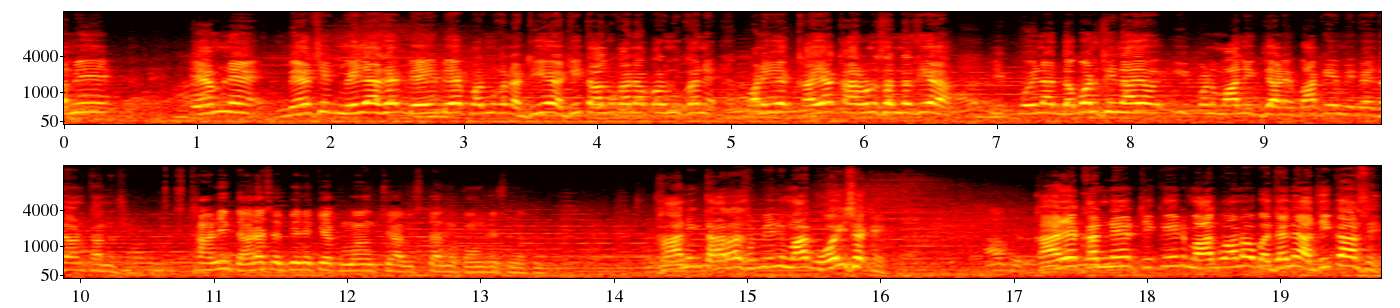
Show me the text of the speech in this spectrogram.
અમે એમને મેસેજ મળ્યા છે બે બે પ્રમુખ અઢીએ અઢી તાલુકાના પ્રમુખને પણ એ કયા કારણોસર નથી આ? એ કોઈના દબણથી ના આવ્યો એ પણ માલિક જાણે બાકી એમ કંઈ જાણતા નથી. સ્થાનિક ધારાસભ્યની ક્યાંક માંગ છે આ વિસ્તારમાં કોંગ્રેસ નથી? સ્થાનિક ધારાસભ્યની માગ હોઈ શકે. કાર્યકરને ટિકિટ માગવાનો બધાને અધિકાર છે.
